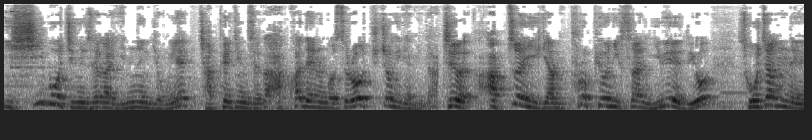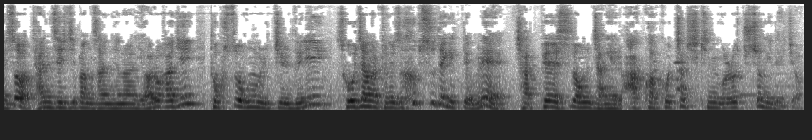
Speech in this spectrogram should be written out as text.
이 시보 증세가 있는 경우에 자폐 증세가 악화되는 것으로 추정이 됩니다. 즉 앞서 얘기한 프로피오닉산 이외에도요. 소장 내에서 단세지방산이나 여러 가지 독소 물질들이 소장을 통해서 흡수되기 때문에 자폐성 장애를 악화 고착시키는 걸로 추정이 되죠.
